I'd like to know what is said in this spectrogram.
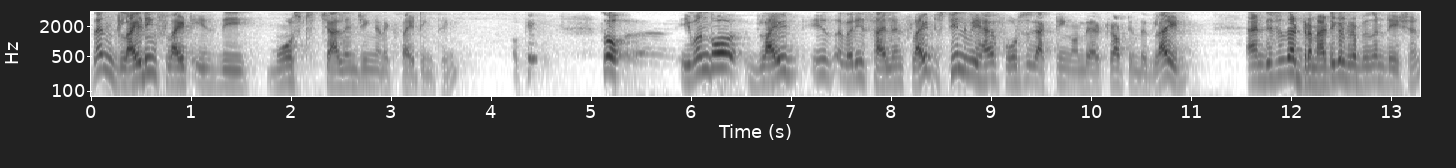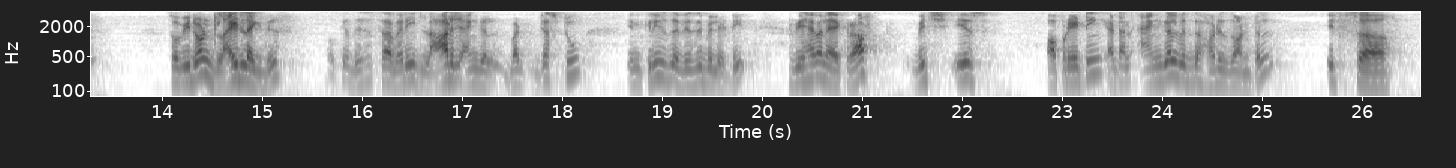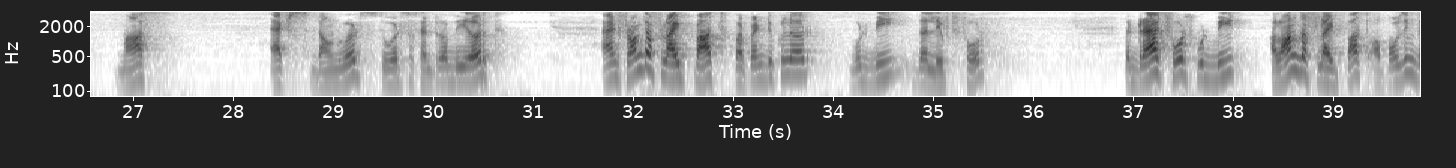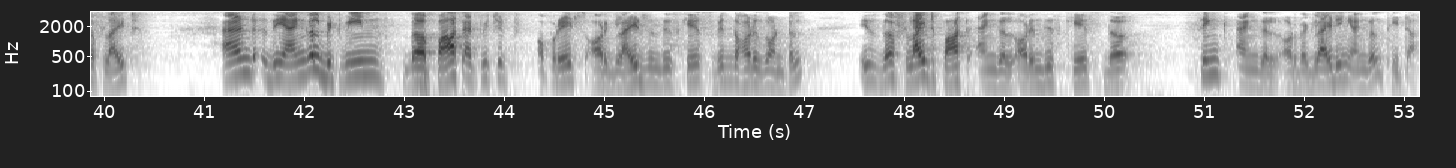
then gliding flight is the most challenging and exciting thing, okay. So, uh, even though glide is a very silent flight, still we have forces acting on the aircraft in the glide and this is a dramatical representation. So, we do not glide like this, okay, this is a very large angle, but just to increase the visibility, we have an aircraft which is operating at an angle with the horizontal, its uh, mass acts downwards towards the center of the earth and from the flight path perpendicular would be the lift force. The drag force would be along the flight path opposing the flight and the angle between the path at which it operates or glides in this case with the horizontal is the flight path angle or in this case the sink angle or the gliding angle theta.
